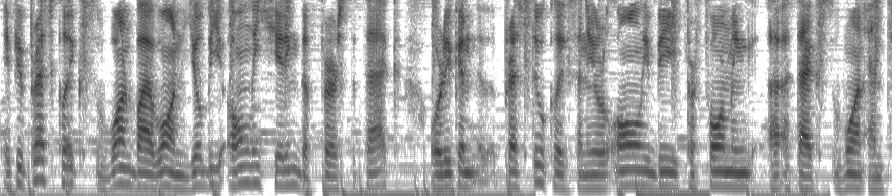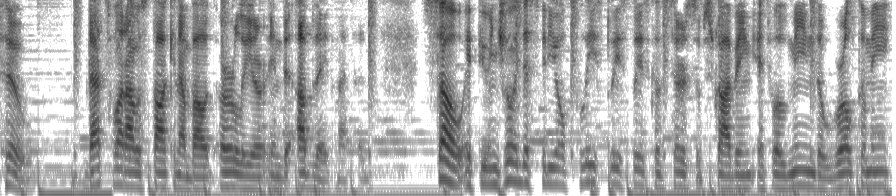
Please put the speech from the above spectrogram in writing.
If you press clicks one by one, you'll be only hitting the first attack, or you can press two clicks and you'll only be performing uh, attacks one and two. That's what I was talking about earlier in the update method. So if you enjoyed this video, please, please, please consider subscribing. It will mean the world to me.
